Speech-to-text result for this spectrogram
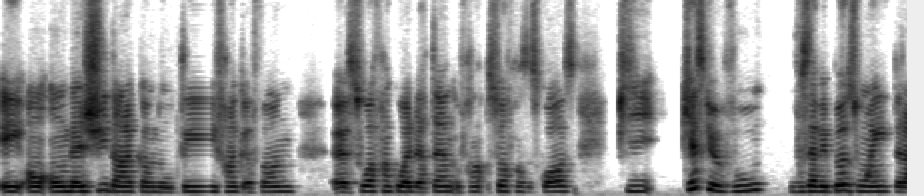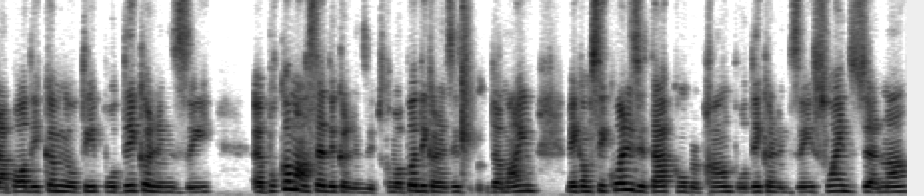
et on, on agit dans la communauté francophone, euh, soit franco-albertaine ou soit franciscoise. Puis qu'est-ce que vous, vous avez besoin de la part des communautés pour décoloniser, euh, pour commencer à décoloniser? Parce qu'on ne va pas décoloniser de même, mais comme c'est quoi les étapes qu'on peut prendre pour décoloniser, soit individuellement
